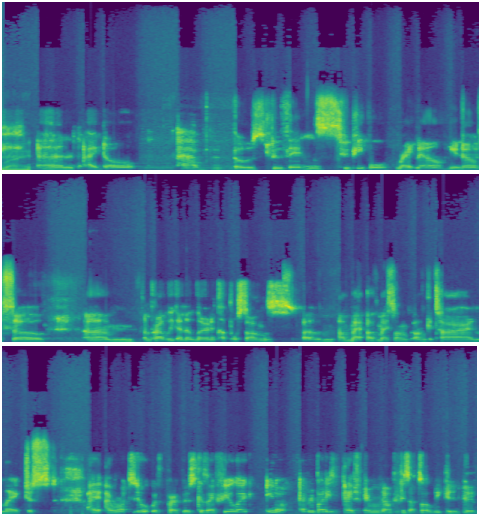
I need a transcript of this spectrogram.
right? and I don't have those two things to people right now, you know. So um, I'm probably gonna learn a couple songs um, of my of my songs on guitar and like just I, I want to do it with purpose because I feel like you know everybody's dreaming now because that's all we can do,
